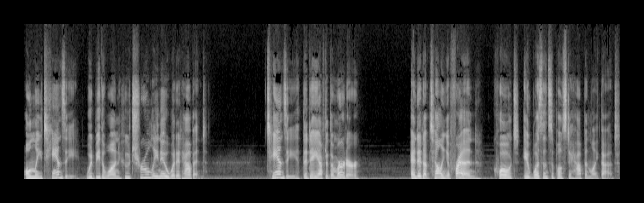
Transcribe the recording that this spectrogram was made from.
only Tansy would be the one who truly knew what had happened. Tansy, the day after the murder, ended up telling a friend, quote, it wasn't supposed to happen like that.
